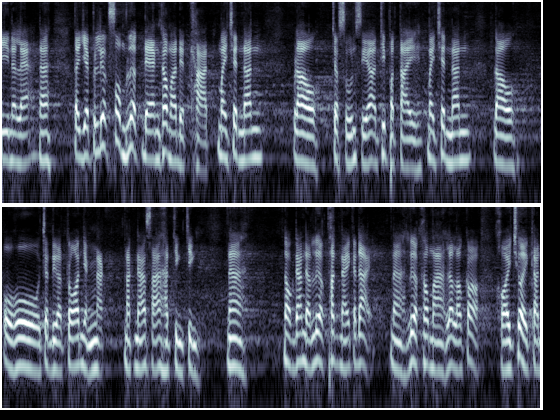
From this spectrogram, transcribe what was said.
ดีนั่นแหละนะแต่อย่าไปเลือกส้มเลือกแดงเข้ามาเด็ดขาด ไม่เช่นนั้น เราจะสูญเสียอธิปไตย ไม่เช่นนั้น เราโอ้โหจะเดือดร้อนอย่างหนักหนักหนาสาหัสจริงๆนะนอกนั้นเราเลือกพักไหนก็ได้นะเลือกเข้ามาแล้วเราก็คอยช่วยกัน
